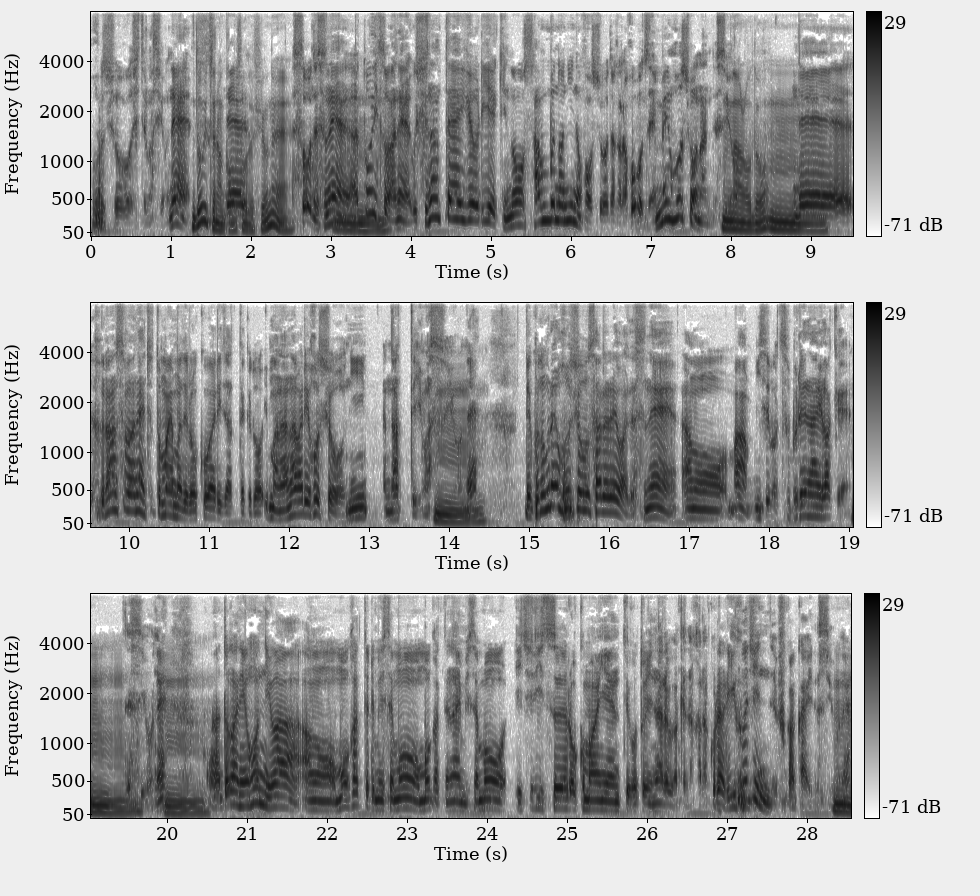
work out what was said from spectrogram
保証してますよね。ドイツなんかもそうですよね。そうですね。ドイツはね、失った営業利益の3分の2の保証だから、ほぼ全面保証なんですよ。なるほど。で、フランスはね、ちょっと前まで6割だったけど、今7割保証になっていますよね。でこのぐらい保証されればですねあの、まあ、店は潰れないわけですよね。だから日本にはあの儲かってる店も儲かってない店も一律6万円ということになるわけだからこれは理不尽で不可解ですよね。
